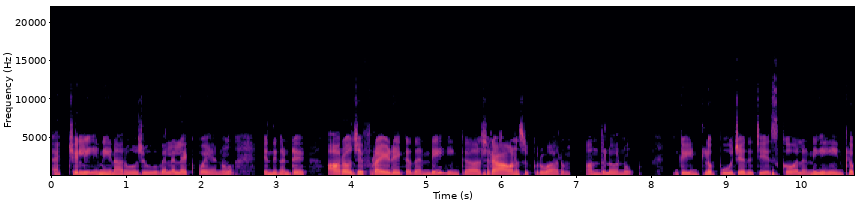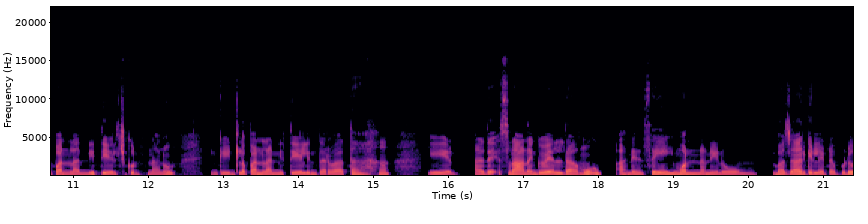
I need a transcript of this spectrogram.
యాక్చువల్లీ నేను ఆ రోజు వెళ్ళలేకపోయాను. ఎందుకంటే ఆ రోజే ఫ్రైడే కదండీ! ఇంకా శ్రావణ శుక్రవారం అందులోను. ఇంకా ఇంట్లో పూజ అది చేసుకోవాలని ఇంట్లో పనులన్నీ తేల్చుకుంటున్నాను. ఇంకా ఇంట్లో పనులన్నీ తేలిన తర్వాత ఈ అదే స్నానంకి వెళ్దాము అనేసి మొన్న నేను బజార్కి వెళ్ళేటప్పుడు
